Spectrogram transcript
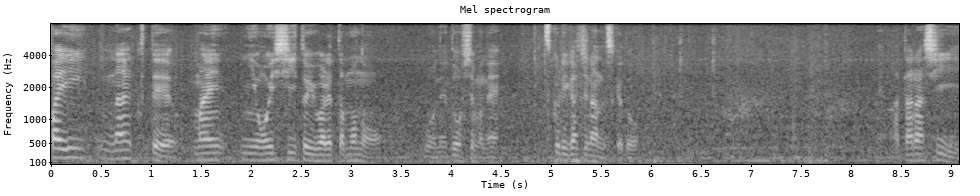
敗なくて前に美味しいと言われたものをねどうしてもね作りがちなんですけど、新しい、ね、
